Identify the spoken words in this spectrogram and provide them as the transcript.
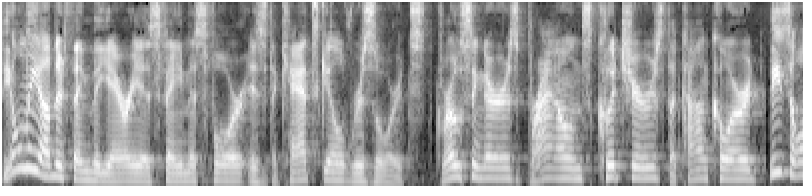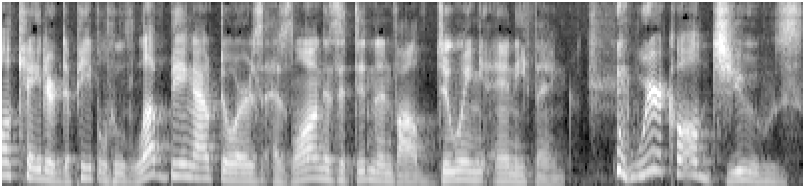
The only other thing the area is famous for is the Catskill resorts. Grossinger's, Brown's, Kutsher's, the Concord. These all catered to people who loved being outdoors as long as it didn't involve doing anything. We're called Jews.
